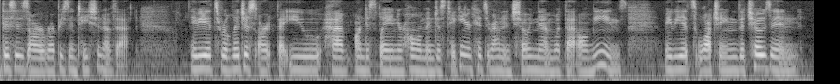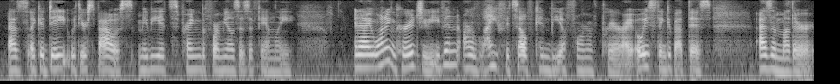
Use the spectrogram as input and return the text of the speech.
this is our representation of that. Maybe it's religious art that you have on display in your home and just taking your kids around and showing them what that all means. Maybe it's watching The Chosen as like a date with your spouse. Maybe it's praying before meals as a family. And I want to encourage you, even our life itself can be a form of prayer. I always think about this as a mother.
